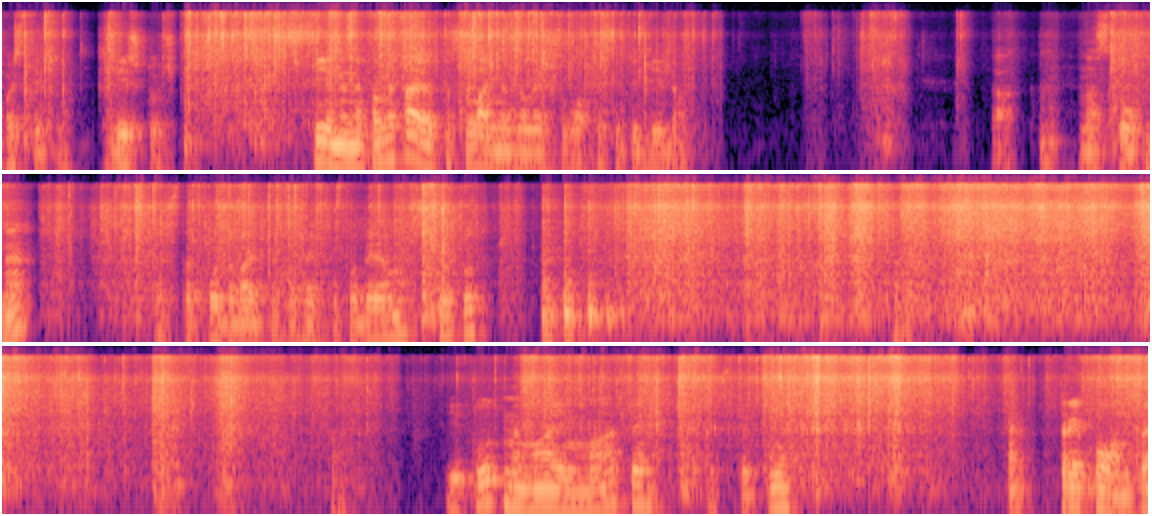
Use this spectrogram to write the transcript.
Ось такі. Дві штучки. Ціни не пам'ятаю, посилання залишу в описі під відео. Так, наступне. Ось таку давайте велику подивимося, що тут. Так. Так. І тут ми маємо мати ось такі три помпи.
